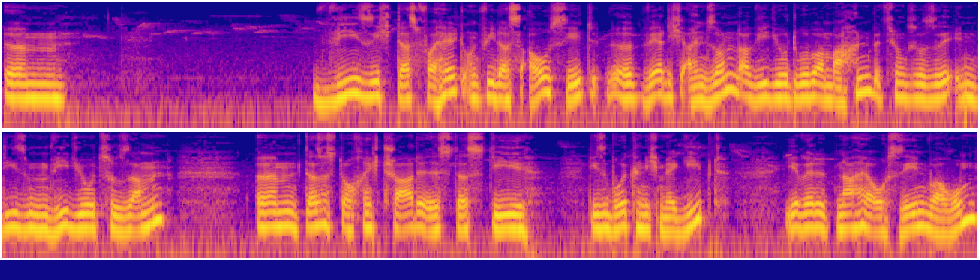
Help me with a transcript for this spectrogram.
ähm, wie sich das verhält und wie das aussieht, äh, werde ich ein Sondervideo drüber machen, beziehungsweise in diesem Video zusammen, ähm, dass es doch recht schade ist, dass die diese Brücke nicht mehr gibt. Ihr werdet nachher auch sehen, warum.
